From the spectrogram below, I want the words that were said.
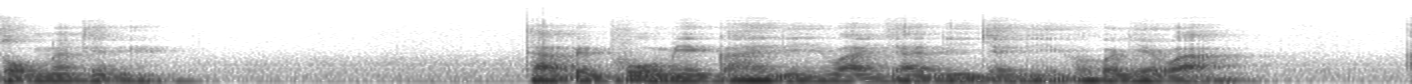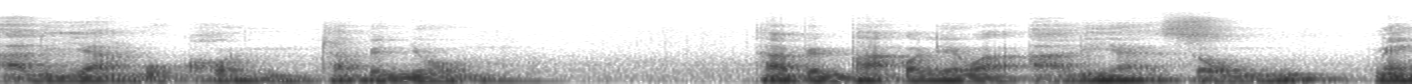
สงฆ์นะทีนี้ถ้าเป็นผู้มีกายดีวาจาดีใจดีเขาก็เรียกว่า อริยบุคคล ถ้าเป็นโยม ถ้าเป็นพระก็เรียกว่าอริยสงฆ์นี่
